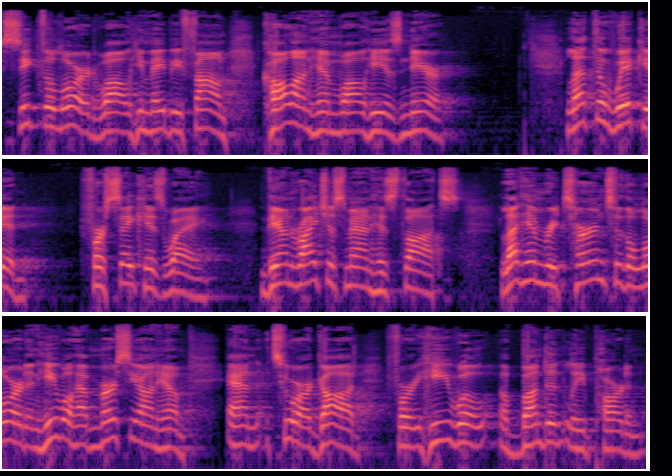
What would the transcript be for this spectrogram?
seek the Lord while he may be found, call on him while he is near. Let the wicked forsake his way, the unrighteous man his thoughts. Let him return to the Lord, and he will have mercy on him, and to our God for he will abundantly pardon.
